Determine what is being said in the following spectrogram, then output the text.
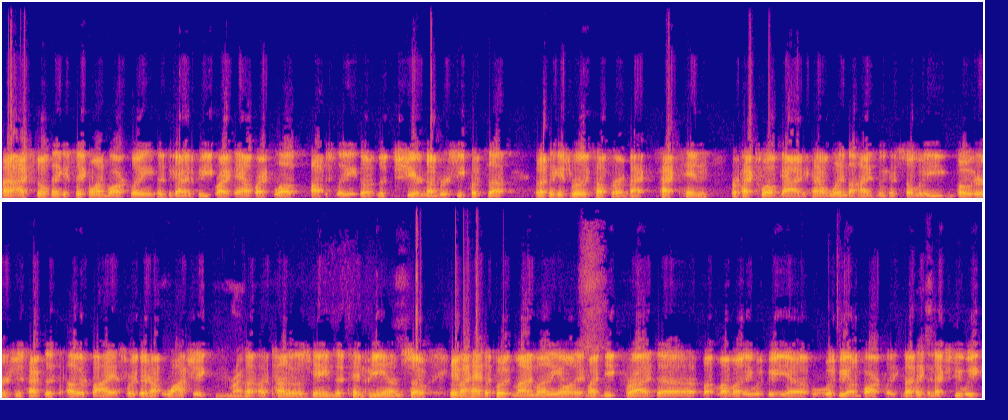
uh, I still think it's Saquon Barkley is the guy to beat right now. Bryce Love, obviously, the the sheer numbers he puts up, but I think it's really tough for a back Pac-10 or Pac-12 guy to kind of win the Heisman because so many voters just have this other bias where they're not watching right. a, a ton of those games at 10 p.m. So if I had to put my money on it, my deep fried, uh, my, my money would be uh, would be on Barkley. I think the next two weeks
